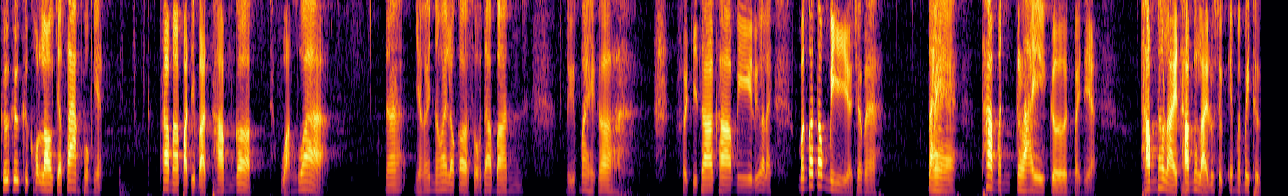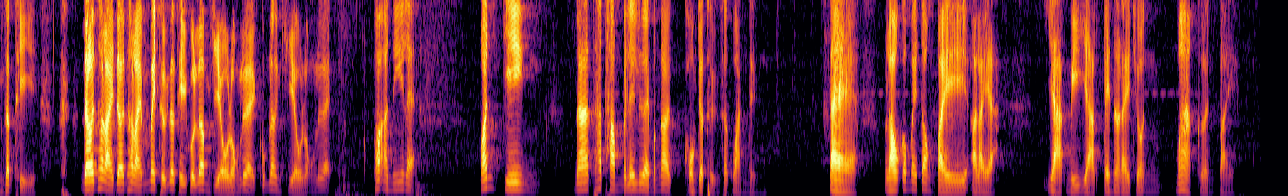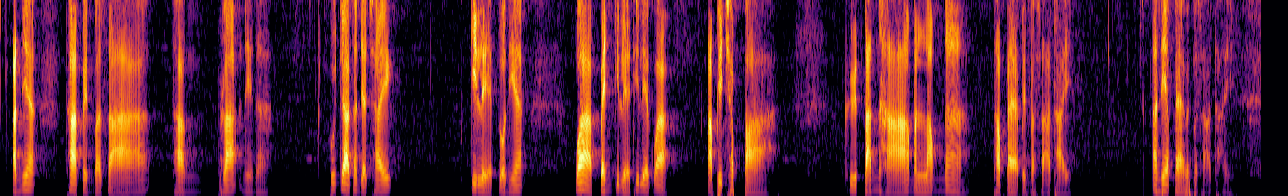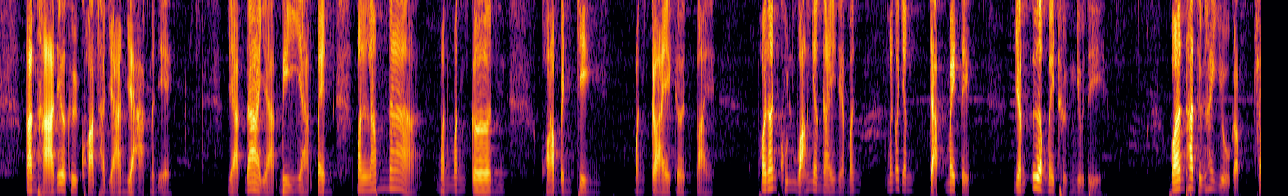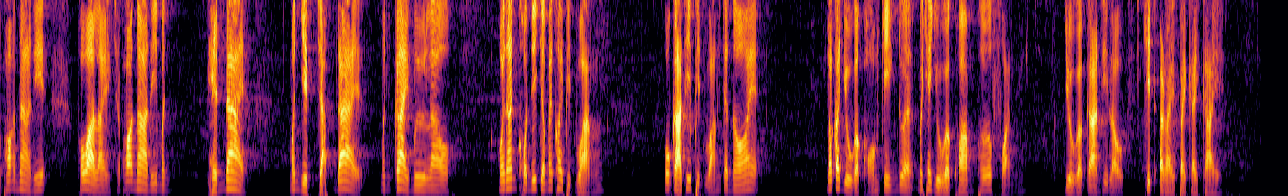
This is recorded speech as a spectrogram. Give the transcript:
คือคือคือคนเราจะสร้างพวกเนี้ย ถ้ามาปฏิบัติธรรมก็หวังว่านะอย่างน้อยๆเราก็โสดาบัน หรือไม่ก็สกิทาคามีหรืออะไร มันก็ต้องมีอะใช่ไหมแต่ถ้ามันไกลเกินไปเนี่ยทำเท่าไหร่ทำเท่าไหร่รู้สึกเอ๊ะมันไม่ถึงสักที เดินเท่าไหร่เดินเท่าไหร่ไม่ถึงสักทีคุณเริ่มเหี่ยวลงเรื่อยคุณเริ่มเหี่ยวลงเรื่อย เพราะอันนี้แหละวันจริงนะถ้าทำไปเรื่อยๆ มันก็คงจะถึงสักวันหนึ่งแต่ เราก็ไม่ต้องไปอะไรอะ่ะอยากมีอยากเป็นอะไรจนมากเกินไป อันเนี้ยถ้าเป็นภาษาทางพระเนี่ยนะพระเจ้าท่านจะใช้กิเลสตัวเนี้ยว่าเป็นกิเลสที่เรียกว่า อภิชปา คือตัณหามันล้ำหน้า ถ้าแปลเป็นภาษาไทย อันเนี้ยแปลเป็นภาษาไทย ตัณหานี่ก็คือความทยานอยากนั่นเอง อยากได้อยากมีอยากเป็น มันล้ำหน้ามันมันเกินความเป็นจริง มันไกลเกินไป เพราะฉะนั้นคุณหวังยังไงเนี่ยมันมันก็ยังจับไม่ติด ยังเอื้อมไม่ถึงอยู่ดี เพราะฉะนั้นท่านถึงให้อยู่กับเฉพาะหน้านี้ เพราะว่าอะไรเฉพาะหน้านี้มันเห็นได้ มันหยิบจับได้ มันใกล้มือเรา เพราะฉะนั้นคนนี้จะไม่ค่อยผิดหวัง โอกาสที่ผิดหวังจะน้อย แล้วก็อยู่กับของจริงด้วย ไม่ใช่อยู่กับความเพ้อฝัน อยู่กับการที่เราคิดอะไรไปไกล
